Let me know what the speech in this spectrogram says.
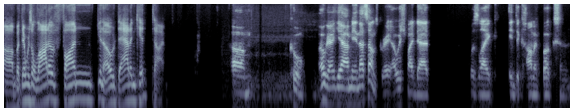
Um, but there was a lot of fun, you know, dad and kid time. Um, cool. Okay. Yeah. I mean, that sounds great. I wish my dad was like into comic books and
